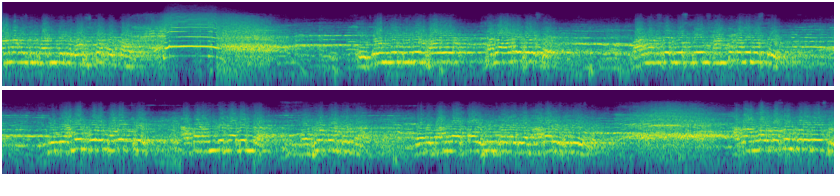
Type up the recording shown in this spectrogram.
বাংলাদেশের বাড়ি থেকে বহিষ্কার করতে হবে। এই জঙ্গি বিপুল ভাবে খেলা অনেক হয়েছে বাংলাদেশের মুসলিম, শান্তিকামী মুসলিম। কিন্তু এমন কোনো পদক্ষেপ আপনারা নিতে যাবেন না বা ভুল করবেন না। যেন বাংলার তাও জনগণ আবারও ভেঙে ওঠে আমরা আল্লাহর পছন্দ করে বলছি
